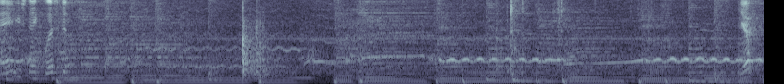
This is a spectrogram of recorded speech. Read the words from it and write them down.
Hey, you Snake Plissken. Yep.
